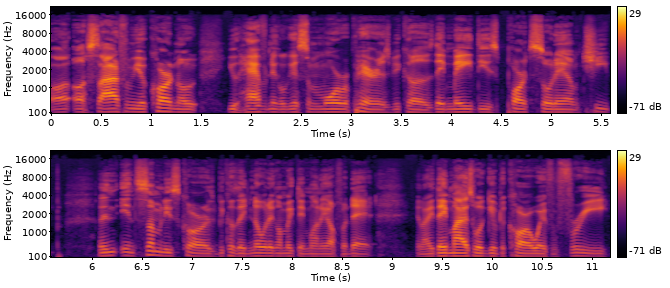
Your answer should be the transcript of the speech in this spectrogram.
uh, aside from your car note, you having to go get some more repairs because they made these parts so damn cheap in, in some of these cars because they know they're gonna make their money off of that. And like they might as well give the car away for free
